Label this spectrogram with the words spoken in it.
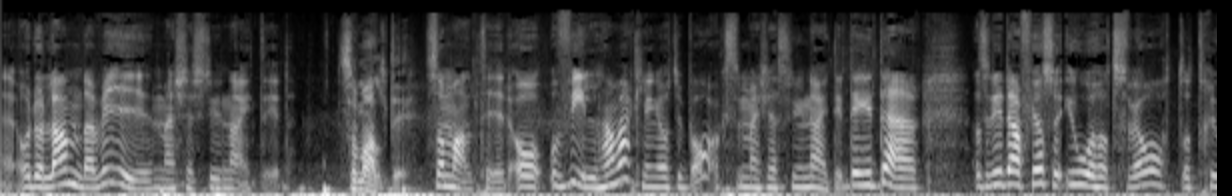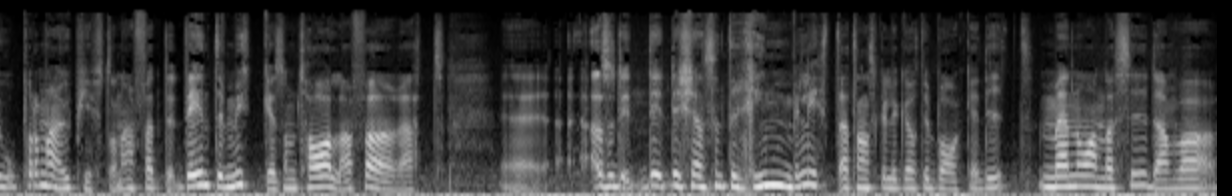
Eh, och då landar vi i Manchester United. Som alltid. Som alltid. Och, och vill han verkligen gå tillbaka till Manchester United? Det är där, alltså det är därför jag har så oerhört svårt att tro på de här uppgifterna. För att det är inte mycket som talar för att eh, Alltså det, det, det känns inte rimligt att han skulle gå tillbaka dit. Men å andra sidan, vad,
